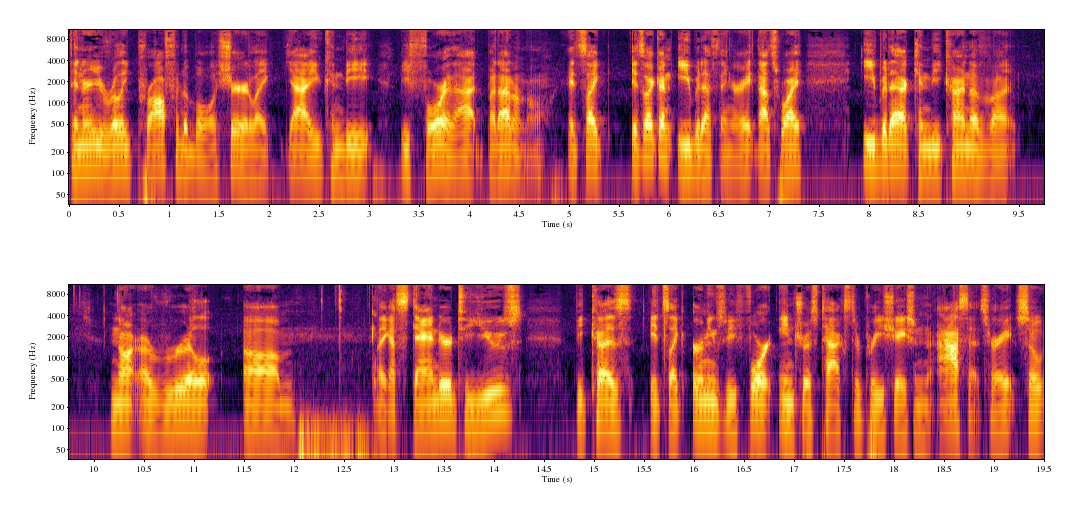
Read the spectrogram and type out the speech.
then are you really profitable? Sure, like yeah, you can be before that, but I don't know. It's like it's like an EBITDA thing, right? That's why EBITDA can be kind of uh, not a real um, like a standard to use because it's like earnings before interest, tax, depreciation, and assets, right? So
